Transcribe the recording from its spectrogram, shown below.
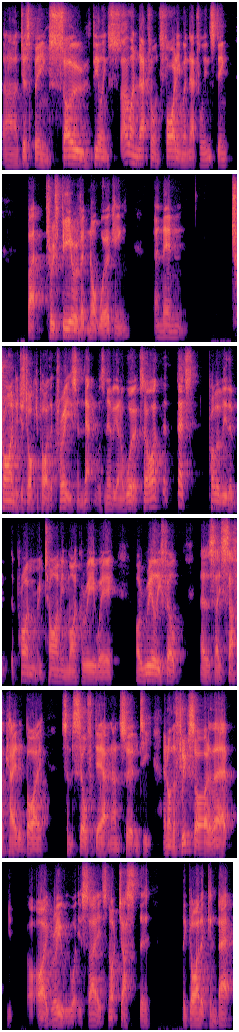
Uh, just being so, feeling so unnatural and fighting my natural instinct, but through fear of it not working, and then trying to just occupy the crease, and that was never going to work. So I, that, that's probably the, the primary time in my career where I really felt, as I say, suffocated by some self doubt and uncertainty. And on the flip side of that, I agree with what you say. It's not just the the guy that can bat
